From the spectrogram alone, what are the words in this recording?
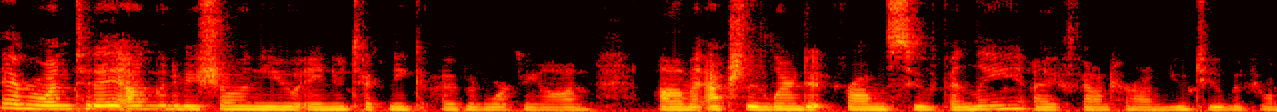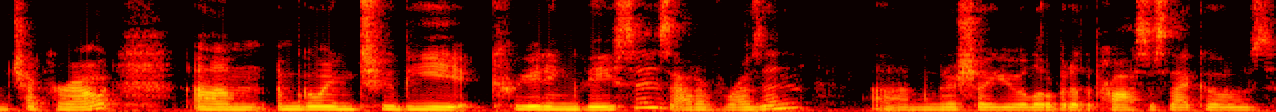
Hey everyone, today I'm going to be showing you a new technique I've been working on. Um, I actually learned it from Sue Finley. I found her on YouTube if you want to check her out. Um, I'm going to be creating vases out of resin. Um, I'm going to show you a little bit of the process that goes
